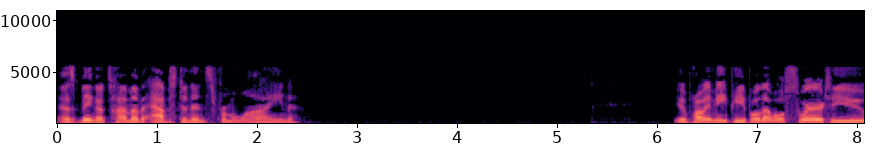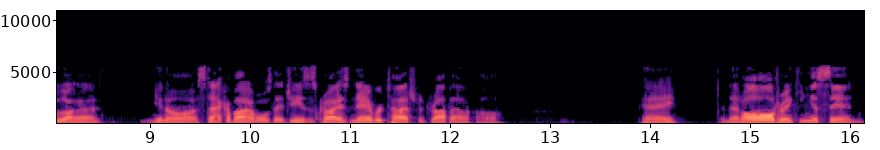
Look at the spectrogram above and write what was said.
as being a time of abstinence from wine. You'll probably meet people that will swear to you on a, you know, a stack of Bibles that Jesus Christ never touched a drop of alcohol. Okay? And that all drinking is sin.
